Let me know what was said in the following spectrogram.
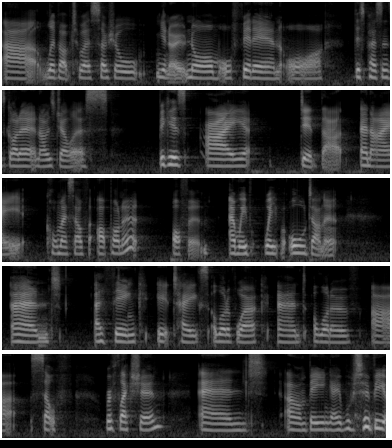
uh, live up to a social, you know, norm or fit in or this person's got it and I was jealous because I did that and I call myself up on it often. And we've we've all done it. And I think it takes a lot of work and a lot of uh, self reflection and um, being able to be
